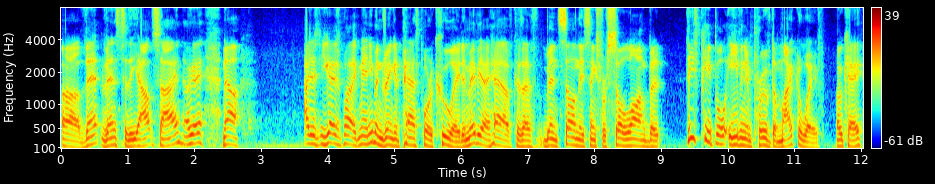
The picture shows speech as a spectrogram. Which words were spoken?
uh, vent vents to the outside, okay? Now, I just, you guys are probably like, man, you've been drinking Passport Kool-Aid. And maybe I have because I've been selling these things for so long, but these people even improved the microwave, okay?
